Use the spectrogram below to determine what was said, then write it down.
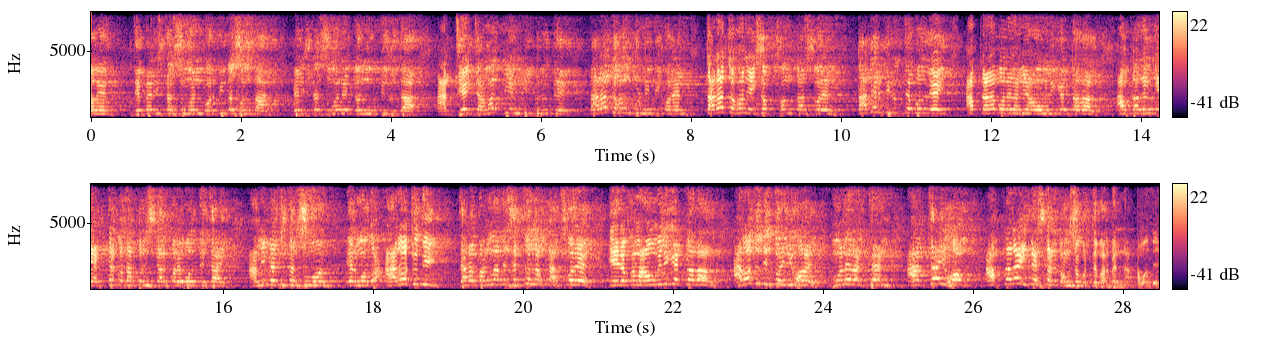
বলেন যে ব্যারিস্টার সুমন, গর্বিত সন্তান। ব্যারিস্টার সুমন একজন মুক্তিযোদ্ধা। আর যে জামাত বিএনপির বিরুদ্ধে তারা যখন দুর্নীতি করেন, তারা যখন এইসব সন্ত্রাস করেন, তাদের বিরুদ্ধে বললেই আপনারা বলেন আমি আওয়ামী লীগের দালাল। আপনাদেরকে একটা কথা পরিষ্কার করে বলতে চাই, আমি ব্যারিস্টার সুমন, এর মতো আরও যদি যারা কাজ করে, এইরকম আওয়ামী লীগের দালাল আরও যদি তৈরি হয়, মনে রাখবেন, আর যাই হোক আপনারা এই দেশটাকে ধ্বংস করতে পারবেন না। আমাদের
